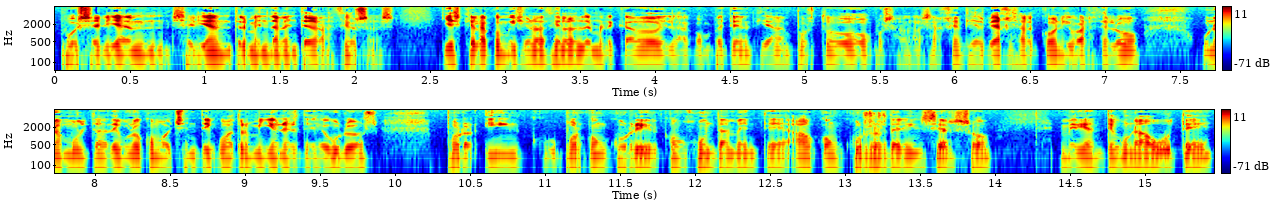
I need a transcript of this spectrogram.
pues serían, serían tremendamente graciosas. Y es que la Comisión Nacional del Mercado y la Competencia han puesto pues, a las agencias Viajes Halcón y Barceló una multa de 1,84 millones de euros por, por concurrir conjuntamente a concursos del inserso mediante una UTE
